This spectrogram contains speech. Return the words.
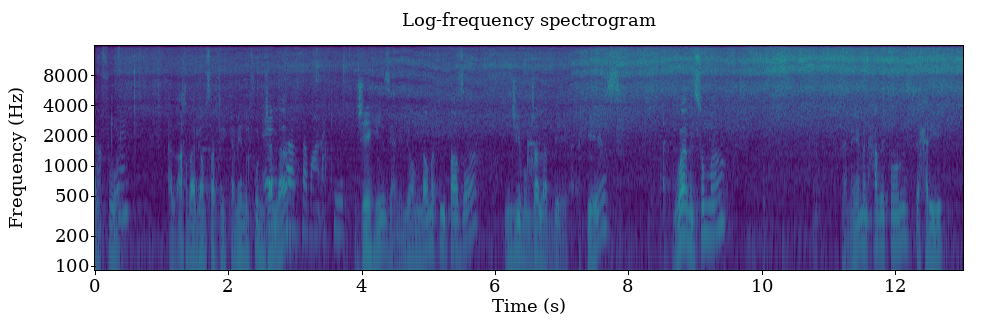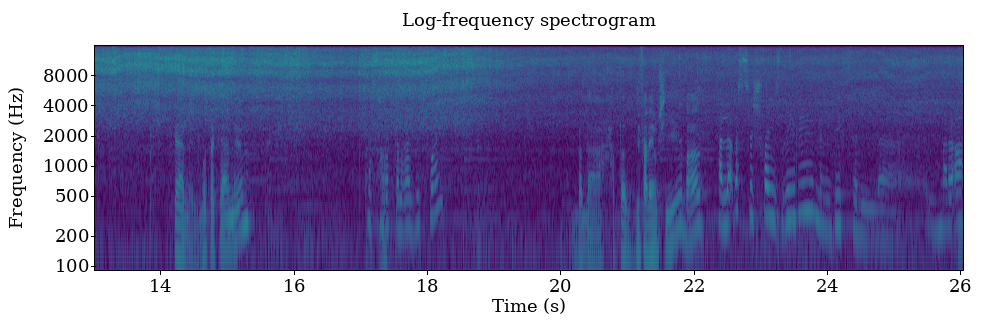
الفول. okay. الأخضر اليوم صار فيه كمان الفول مجلد صار طبعا أكيد. جاهز. يعني اليوم لو ما في طازة بنجيبه مجلد باكياس ومن ثم تمام بنحركهم تحريك كامل متكامل. بس نوطي الغاز شوي. بدنا حتى نضيف عليهم شيء بعد؟ هلأ بس شوي صغيرة بنضيف ال- المرقة.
